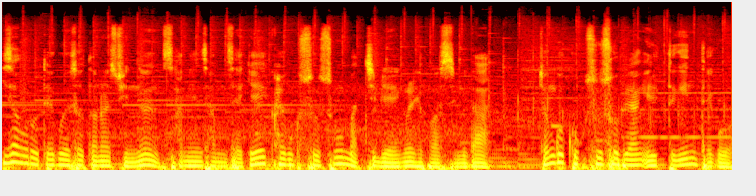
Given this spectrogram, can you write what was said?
이상으로 대구에서 떠날 수 있는 3인 3색의 칼국수 20맛집 여행을 해보았습니다. 전국 국수 소비량 1등인 대구,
